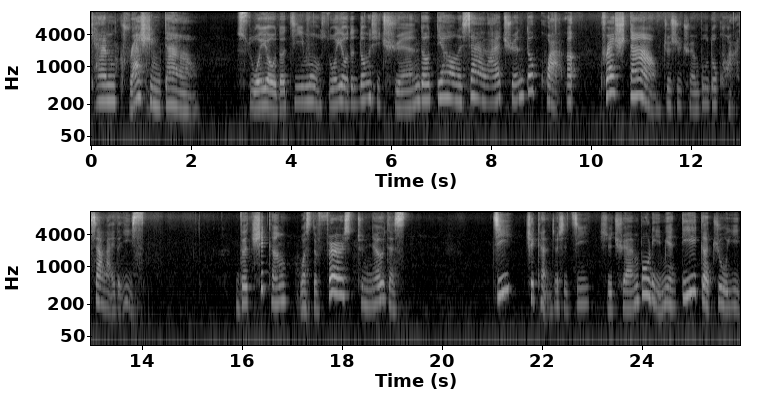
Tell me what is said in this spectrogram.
came crashing down. 所有的积木，所有的东西全都掉了下来，全都垮了。Crash down 就是全部都垮下来的意思。The chicken was the first to notice。鸡，chicken 就是鸡，是全部里面第一个注意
